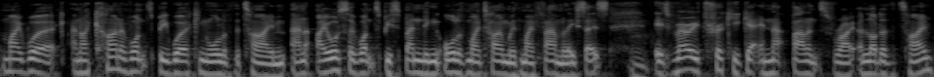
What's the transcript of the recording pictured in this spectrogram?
my work and I kind of want to be working all of the time. And I also want to be spending all of my time with my family. So it's mm. it's very tricky getting that balance right a lot of the time.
